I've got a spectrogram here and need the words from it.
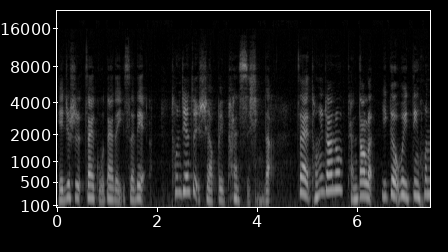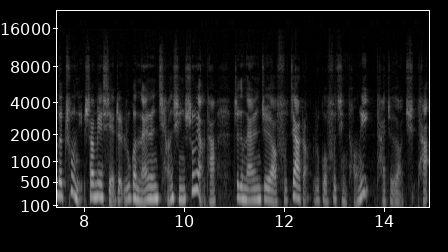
也就是在古代的以色列，通奸罪是要被判死刑的。在同一章中谈到了一个未订婚的处女，上面写着：如果男人强行收养她，这个男人就要付嫁妆；如果父亲同意，他就要娶她，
